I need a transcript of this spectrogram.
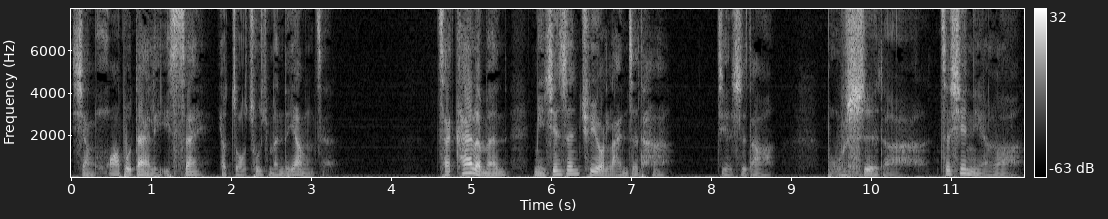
向花布袋里一塞，要走出门的样子。才开了门，米先生却又拦着他，解释道：“不是的，这些年了，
